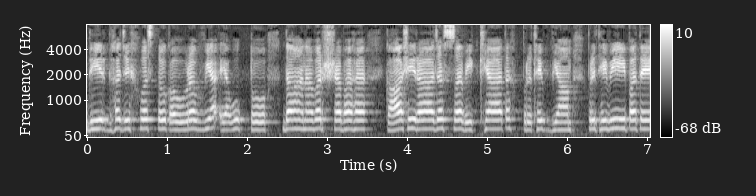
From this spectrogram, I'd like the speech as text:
दीर्घजिह्वस्तु कौरव्य य उक्तो दानवर्षभः काशिराजः स विख्यातः पृथिव्याम् पृथिवीपते।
